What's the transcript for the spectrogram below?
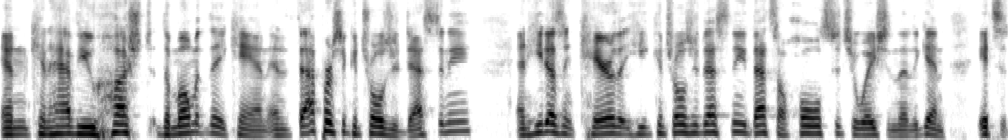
and can have you hushed the moment they can. And if that person controls your destiny and he doesn't care that he controls your destiny, that's a whole situation that again, it's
